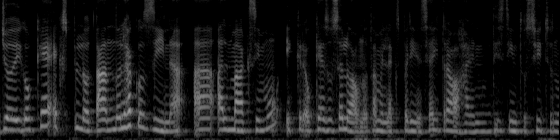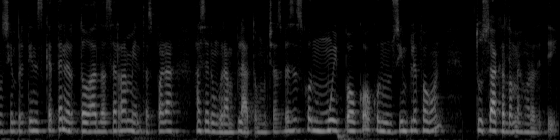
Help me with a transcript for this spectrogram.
yo digo que explotando la cocina al máximo y creo que eso se lo da a uno también la experiencia y trabajar en distintos sitios. No siempre tienes que tener todas las herramientas para hacer un gran plato. Muchas veces con muy poco, con un simple fogón, tú sacas lo mejor de ti.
